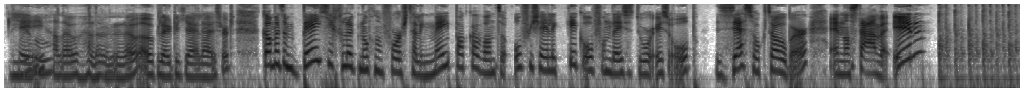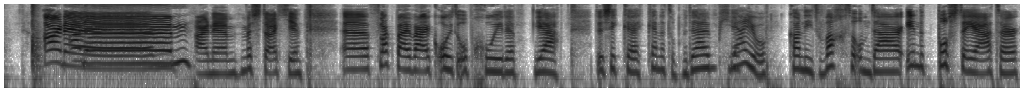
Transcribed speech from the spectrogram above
hey, hallo, hallo, hallo, ook leuk dat jij luistert, kan met een beetje geluk nog een voorstelling meepakken, want de officiële kick-off van deze tour is op 6 oktober. En dan staan we in... Arnhem. Arnhem. Arnhem, mijn stadje. Eh, vlakbij waar ik ooit opgroeide. Ja, dus ik eh, ken het op mijn duimpje. Ja joh, kan niet wachten om daar in het posttheater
